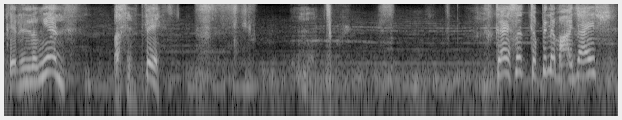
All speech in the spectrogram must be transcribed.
ganun lang yan. Pasimple. Kapi na ba guys?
